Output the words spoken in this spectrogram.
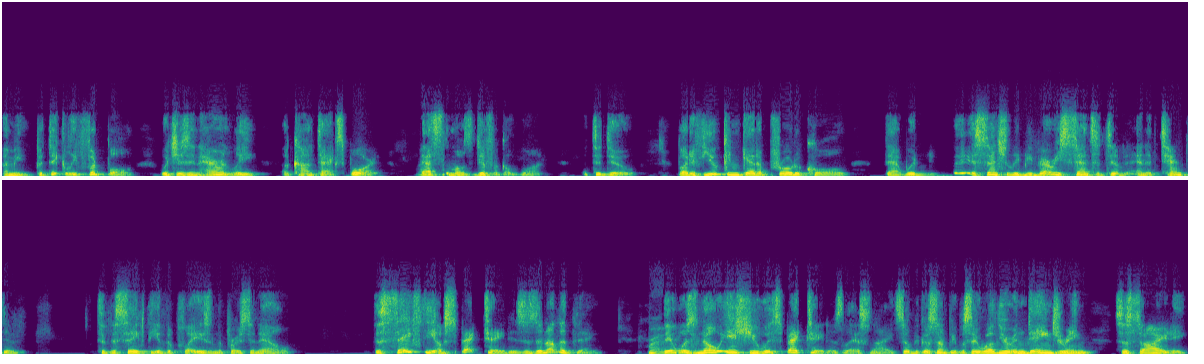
I mean, particularly football, which is inherently a contact sport. That's the most difficult one to do. But if you can get a protocol that would essentially be very sensitive and attentive to the safety of the players and the personnel, the safety of spectators is another thing. Right. There was no issue with spectators last night. So, because some people say, well, you're endangering society,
